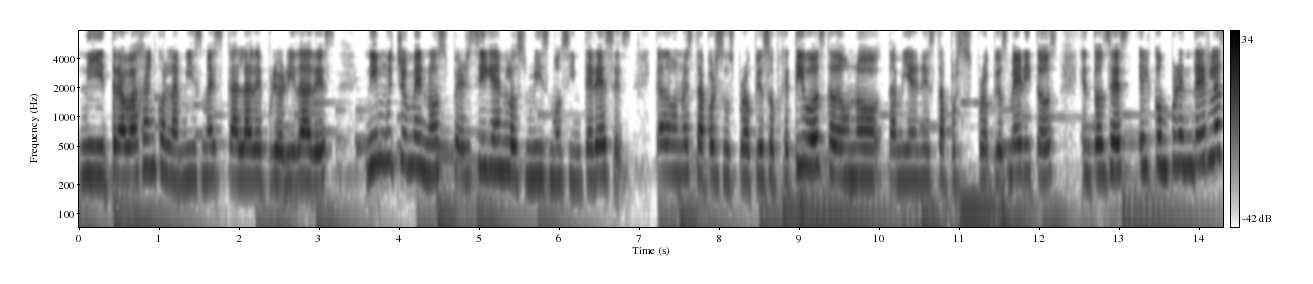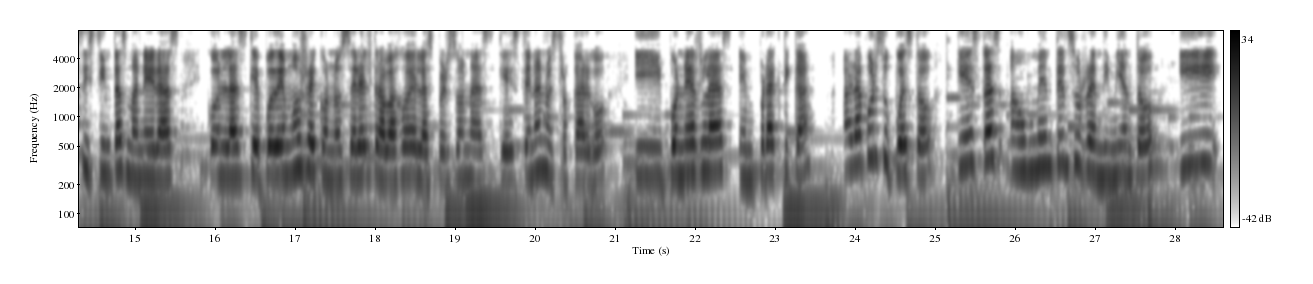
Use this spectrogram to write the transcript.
ni trabajan con la misma escala de prioridades, ni mucho menos persiguen los mismos intereses. Cada uno está por sus propios objetivos, cada uno también está por sus propios méritos. Entonces, el comprender las distintas maneras con las que podemos reconocer el trabajo de las personas que estén a nuestro cargo y ponerlas en práctica, hará por supuesto que éstas aumenten su rendimiento y,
